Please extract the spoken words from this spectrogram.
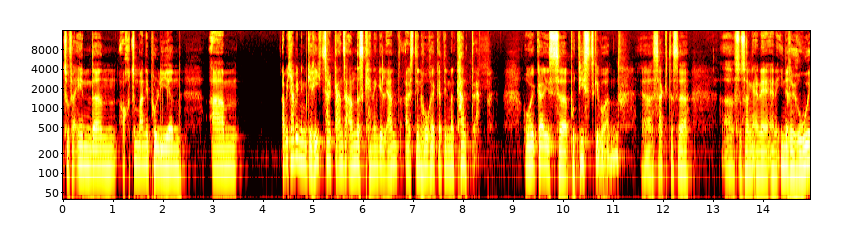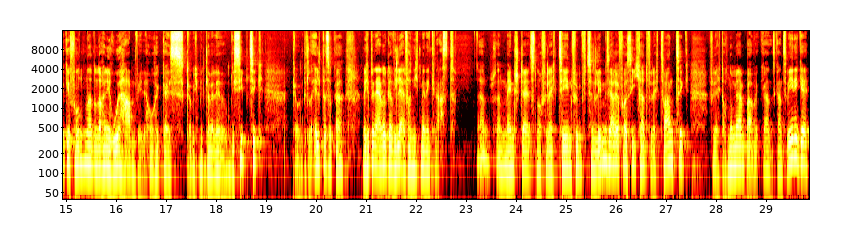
zu verändern, auch zu manipulieren. Ähm, aber ich habe ihn im Gerichtssaal ganz anders kennengelernt als den Hohecker, den man kannte. Hohecker ist äh, Buddhist geworden. Er sagt, dass er sozusagen eine, eine innere Ruhe gefunden hat und auch eine Ruhe haben will. Hohecker ist, glaube ich, mittlerweile um die 70, glaube ein bisschen älter sogar. Und ich habe den Eindruck, er will einfach nicht mehr in den Knast. Ja, so ein Mensch, der jetzt noch vielleicht 10, 15 Lebensjahre vor sich hat, vielleicht 20, vielleicht auch nur mehr ein paar, ganz, ganz wenige.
